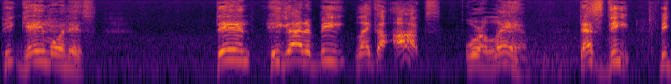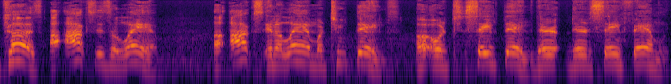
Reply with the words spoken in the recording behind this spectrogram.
Peak game on this. Then he got to be like an ox or a lamb. That's deep because an ox is a lamb. An ox and a lamb are two things or, or same thing. They're they're the same family.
